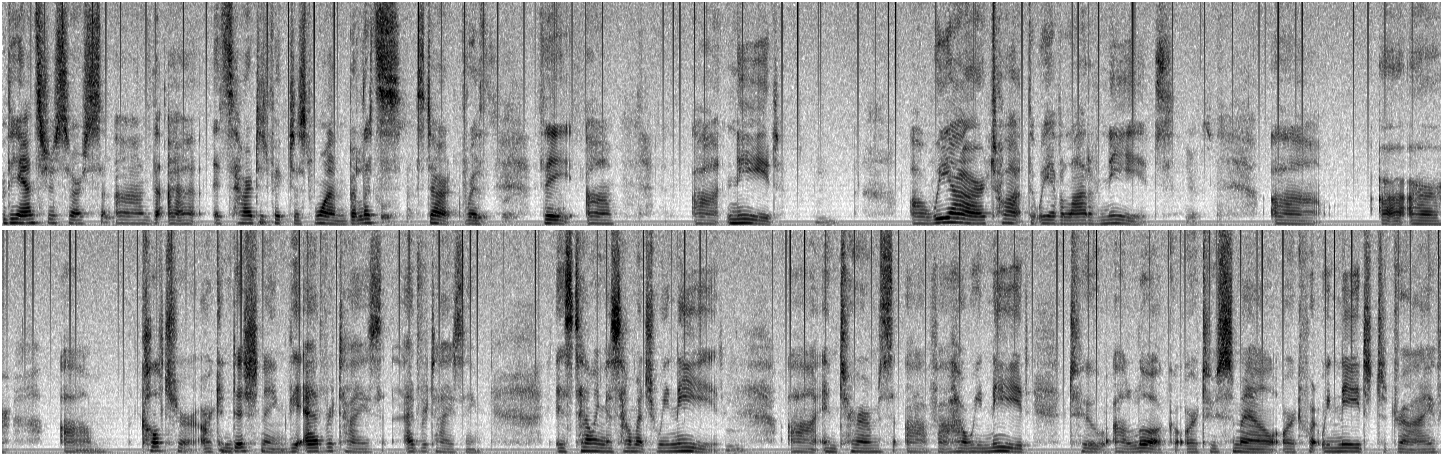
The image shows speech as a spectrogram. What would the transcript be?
The answers are, uh, the, uh, it's hard to pick just one, but let's start with the uh, uh, need. Mm. Uh, we are taught that we have a lot of needs. Yes. Uh, our our um, culture, our conditioning, the advertise, advertising is telling us how much we need Mm. uh, in terms of uh, how we need to uh, look or to smell or to what we need to drive.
